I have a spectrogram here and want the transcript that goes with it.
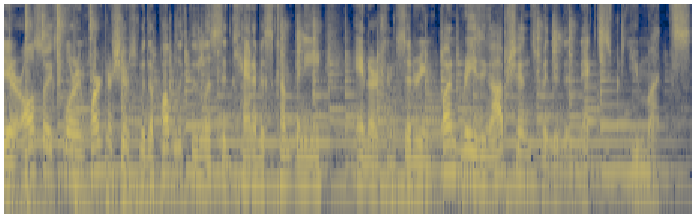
They are also exploring partnerships with a publicly listed cannabis company and are considering fundraising options within the next few months.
